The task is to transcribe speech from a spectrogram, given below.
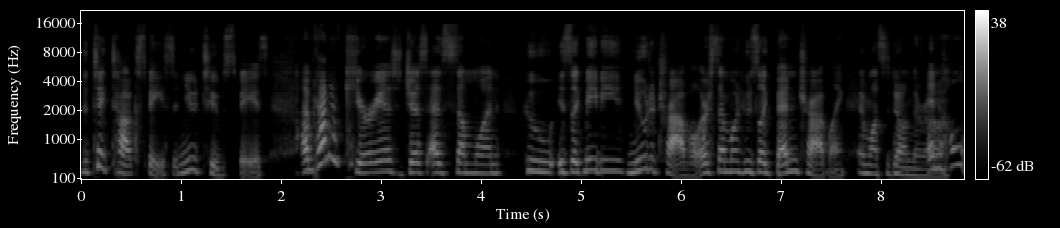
the TikTok space and YouTube space. I'm kind of curious, just as someone who is like maybe new to travel or someone who's like been traveling And wants to do it on their own. and who,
